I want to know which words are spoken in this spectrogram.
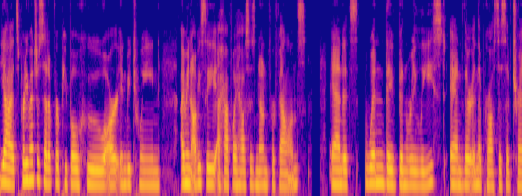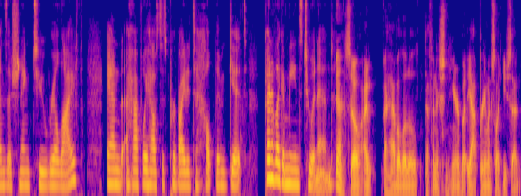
Yeah, it's pretty much a setup for people who are in between. I mean, obviously, a halfway house is known for felons, and it's when they've been released and they're in the process of transitioning to real life. And a halfway house is provided to help them get kind of like a means to an end. Yeah, so I I have a little definition here, but yeah, pretty much like you said.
